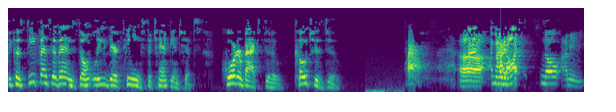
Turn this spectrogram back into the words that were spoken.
Because defensive ends don't lead their teams to championships. Quarterbacks do. Coaches do. wow. Uh, Am I wrong? no, I mean,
